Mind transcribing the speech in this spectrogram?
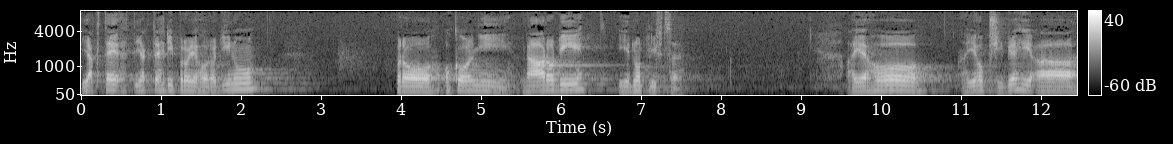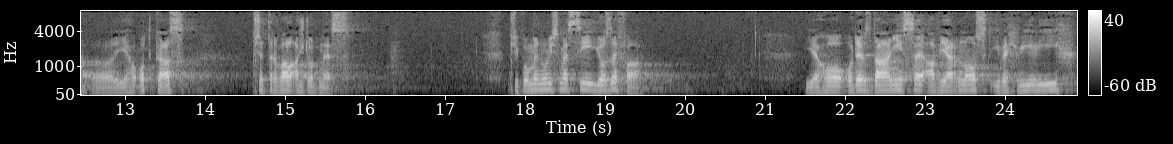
jak, te, jak tehdy pro jeho rodinu, pro okolní národy i jednotlivce. A jeho, jeho příběhy a jeho odkaz přetrval až do dnes. Připomenuli jsme si Josefa, jeho odevzdání se a věrnost i ve chvílích,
